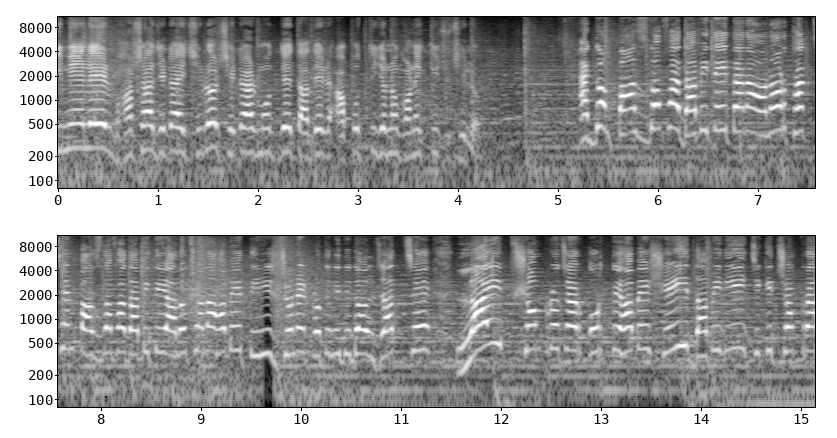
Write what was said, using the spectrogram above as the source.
ইমেলের ভাষা যেটাই ছিল সেটার মধ্যে তাদের আপত্তিজনক অনেক কিছু ছিল। একদম পাঁচ দফা দাবিতেই তারা অনর থাকছেন। পাঁচ দফা দাবিতেই আলোচনা হবে, তিরিশ জনের প্রতিনিধি দল যাচ্ছে। লাইভ সম্প্রচার করতে হবে, সেই দাবি নিয়েই চিকিৎসকরা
